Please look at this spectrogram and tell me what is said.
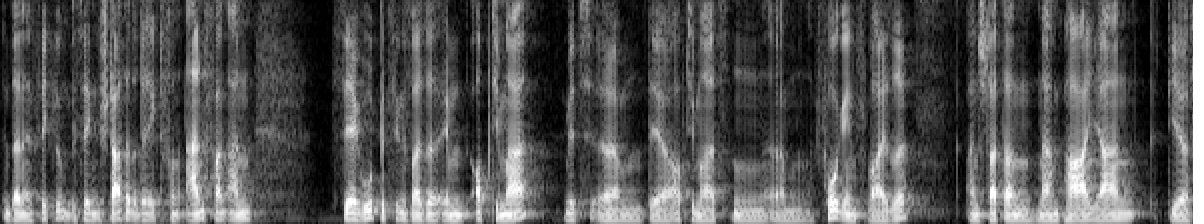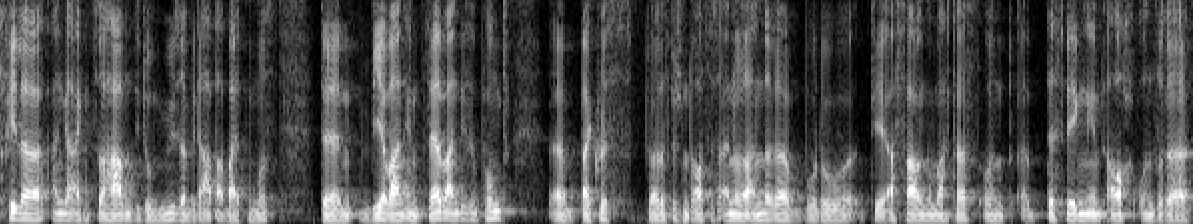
in deiner Entwicklung. Deswegen startet er direkt von Anfang an sehr gut, beziehungsweise eben optimal mit ähm, der optimalsten ähm, Vorgehensweise, anstatt dann nach ein paar Jahren dir Fehler angeeignet zu haben, die du mühsam wieder abarbeiten musst. Denn wir waren eben selber an diesem Punkt. Äh, bei Chris, du hattest bestimmt auch das eine oder andere, wo du die Erfahrung gemacht hast und äh, deswegen eben auch unsere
